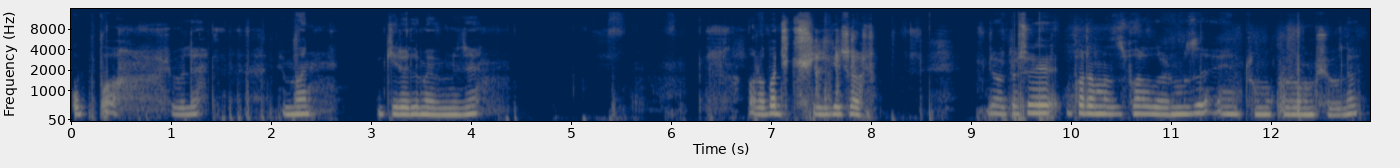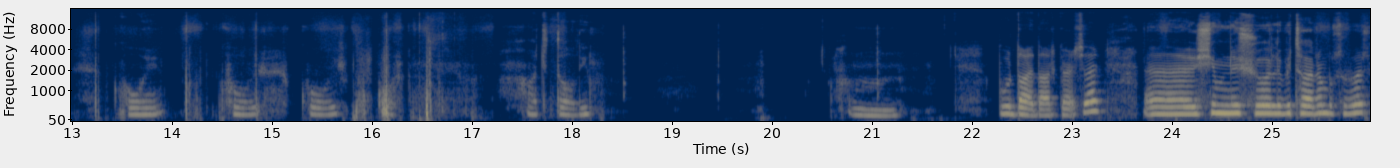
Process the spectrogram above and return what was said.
Hoppa şöyle hemen girelim evimize. Arabacık iyi geçer. Arkadaşlar paramız, paralarımızı en sona koyalım şöyle. Koy, koy, koy, koy. Açıkta alayım. Hmm. Buradaydı arkadaşlar. Ee, şimdi şöyle bir tane bu sefer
